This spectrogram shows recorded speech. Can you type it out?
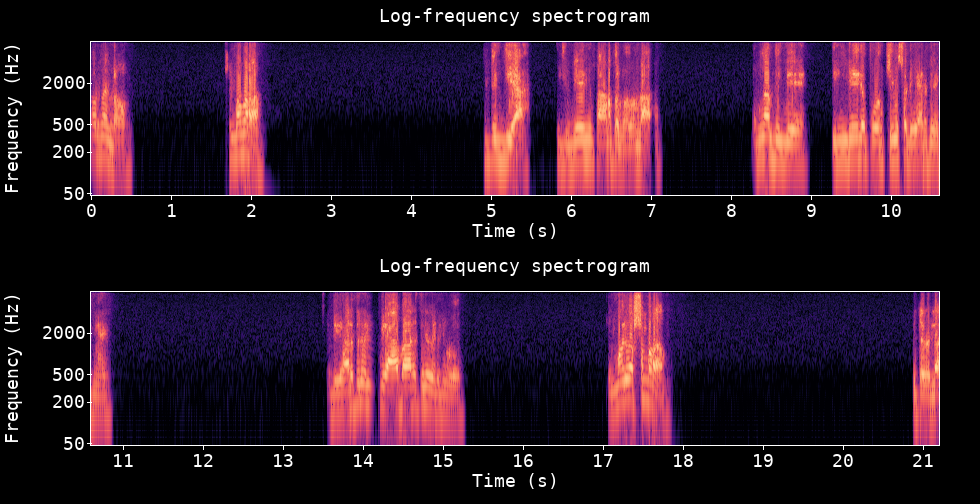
ഓർമ്മയുണ്ടോ? പറ. ദിവ്യ. ദിവ്യ കാണത്തുള്ളൂ അതുകൊണ്ടാ. എന്നാ ദിവ്യ? ഇന്ത്യയിൽ പോർച്ചുഗീസ് അധികാരത്തിൽ വരുന്നത്? അധികാരത്തിൽ വ്യാപാരത്തിൽ വരുന്നത്. ചുമ്മാ ഒരു വർഷം പറ. കിട്ടവില്ല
